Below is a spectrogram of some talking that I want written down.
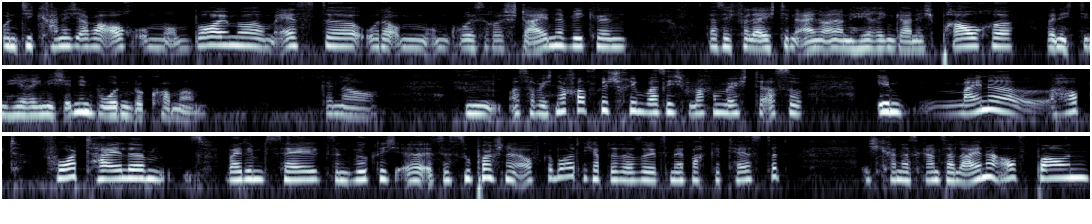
und die kann ich aber auch um, um Bäume, um Äste oder um, um größere Steine wickeln, dass ich vielleicht den einen oder anderen Hering gar nicht brauche, wenn ich den Hering nicht in den Boden bekomme. Genau. Hm, was habe ich noch aufgeschrieben, was ich machen möchte? Achso, eben meine Hauptvorteile bei dem Zelt sind wirklich, äh, es ist super schnell aufgebaut. Ich habe das also jetzt mehrfach getestet. Ich kann das ganz alleine aufbauen.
